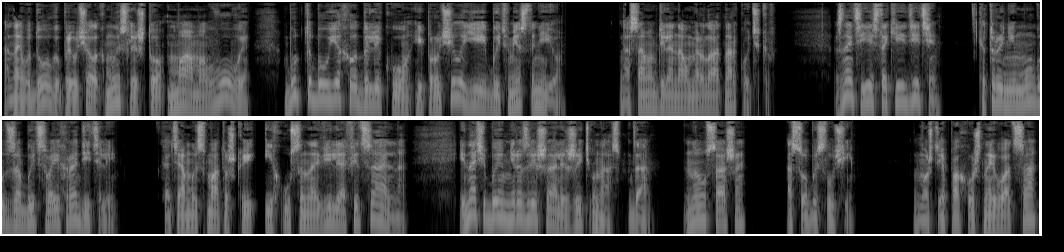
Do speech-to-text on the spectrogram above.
Она его долго приучала к мысли, что мама Вовы будто бы уехала далеко и поручила ей быть вместо нее. На самом деле она умерла от наркотиков. Знаете, есть такие дети, которые не могут забыть своих родителей. Хотя мы с матушкой их усыновили официально, иначе бы им не разрешали жить у нас, да. Но у Саши особый случай. Может, я похож на его отца?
